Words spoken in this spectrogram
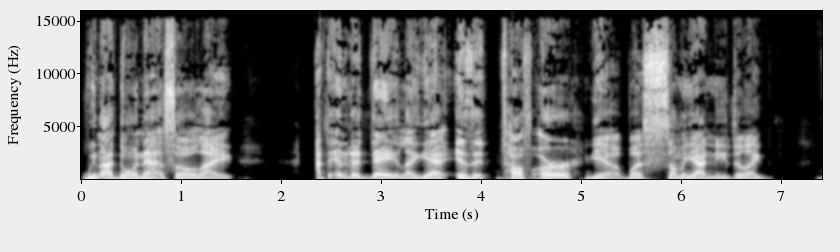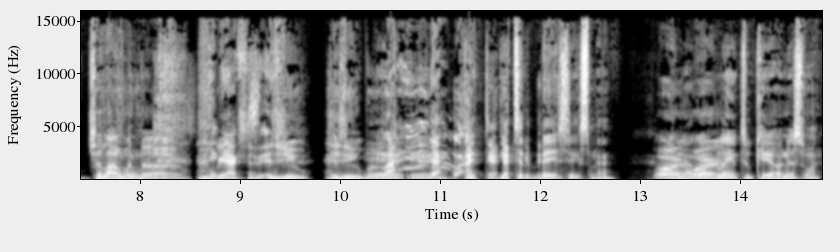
we're not doing that. So like, at the end of the day, like, yeah, is it tougher? Yeah, but some of y'all need to like chill out with the reactions. It's you, it's you, bro. Yeah, Like, yeah. like- Get, get to the basics, man. word, We're not word. gonna blame 2K on this one.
